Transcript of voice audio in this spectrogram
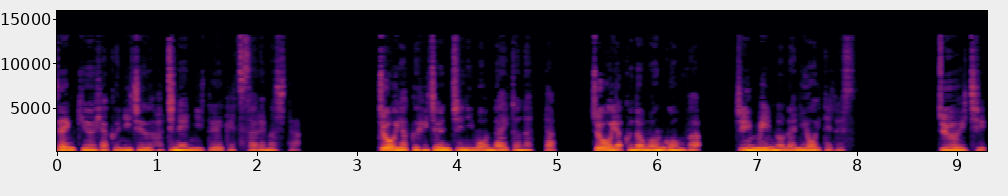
1928年に締結されました。条約批准時に問題となった条約の文言は人民の名においてです。11、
